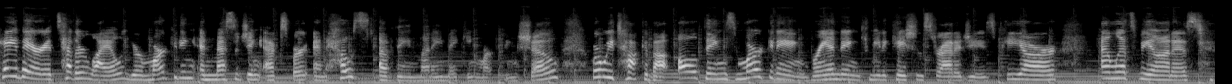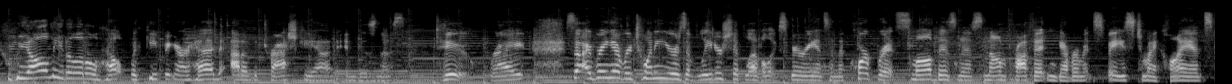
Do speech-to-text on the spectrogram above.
Hey there, it's Heather Lisle, your marketing and messaging expert and host of the Money Making Marketing Show, where we talk about all things marketing, branding, communication strategies, PR. And let's be honest, we all need a little help with keeping our head out of the trash can in business too, right? So I bring over 20 years of leadership level experience in the corporate, small business, nonprofit, and government space to my clients.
